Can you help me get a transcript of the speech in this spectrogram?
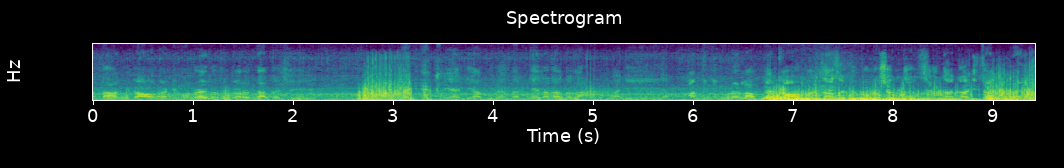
आता आम्ही गावाकडे निघून राहिलो तर करणदादाची भेट घेतली आणि अभिनंदन केलं दादाला. आणि आम्ही निघून राहिलो आपल्या गावाकडे जाण्यासाठी. बघू शकता शिल्दा गाडी चालू राहिली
